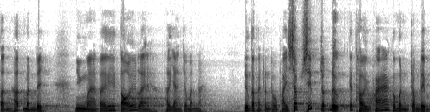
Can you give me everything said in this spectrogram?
tình, hết mình đi. Nhưng mà tới tối là thời gian cho mình rồi. Chúng ta phải tranh thủ phải sắp xếp cho được cái thời khóa của mình trong đêm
